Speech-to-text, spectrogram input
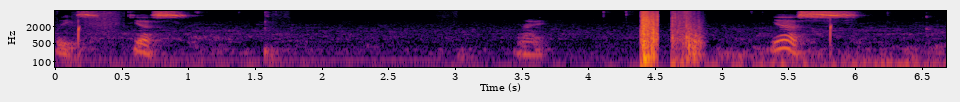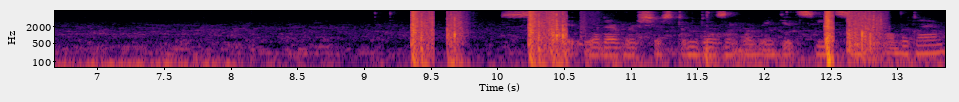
Please. Yes. Right. Yes. Whatever system doesn't let me get seats all the time.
